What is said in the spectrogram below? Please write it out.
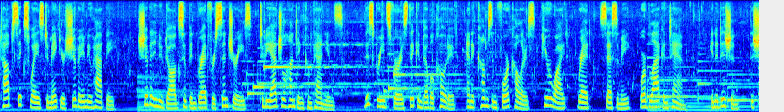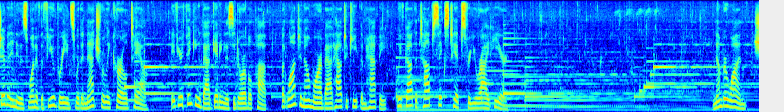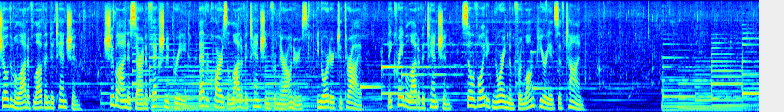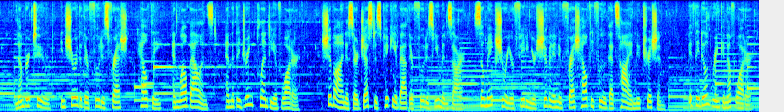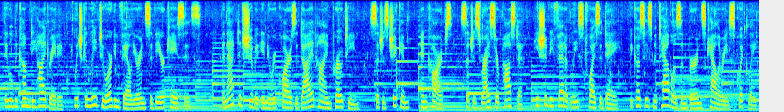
Top 6 Ways to Make Your Shiba Inu Happy Shiba Inu dogs have been bred for centuries to be agile hunting companions. This breed's fur is thick and double-coated, and it comes in four colors, pure white, red, sesame, or black and tan. In addition, the Shiba Inu is one of the few breeds with a naturally curled tail. If you're thinking about getting this adorable pup, but want to know more about how to keep them happy, we've got the top 6 tips for you right here. Number 1. Show them a lot of love and attention. Shiba Inus are an affectionate breed that requires a lot of attention from their owners in order to thrive. They crave a lot of attention, so avoid ignoring them for long periods of time. Number 2. Ensure that their food is fresh, healthy, and well balanced, and that they drink plenty of water. Shiba Inus are just as picky about their food as humans are, so make sure you're feeding your Shiba Inu fresh healthy food that's high in nutrition. If they don't drink enough water, they will become dehydrated, which can lead to organ failure in severe cases. An active Shiba Inu requires a diet high in protein, such as chicken, and carbs, such as rice or pasta. He should be fed at least twice a day, because his metabolism burns calories quickly.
